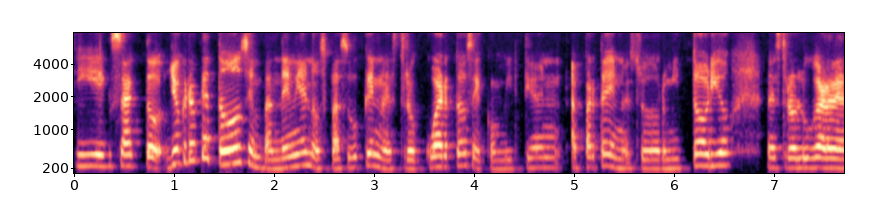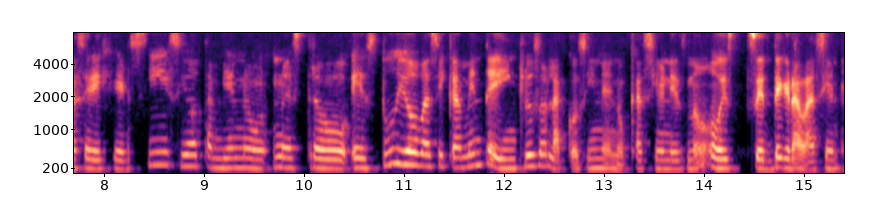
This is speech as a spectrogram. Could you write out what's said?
Sí, exacto. Yo creo que a todos en pandemia nos pasó que nuestro cuarto se convirtió en, aparte de nuestro dormitorio, nuestro lugar de hacer ejercicio, también nuestro estudio básicamente, e incluso la cocina en ocasiones, ¿no? O set de grabación.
